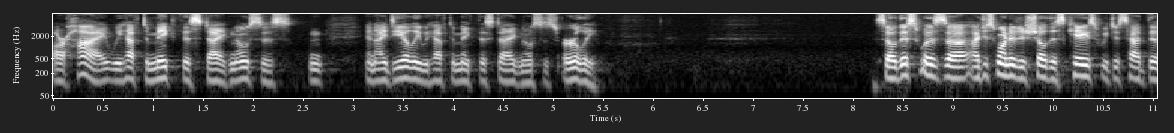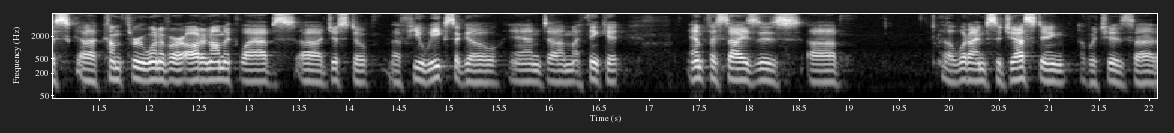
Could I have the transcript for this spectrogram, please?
are high. We have to make this diagnosis, and, and ideally, we have to make this diagnosis early. So this was, uh, I just wanted to show this case. We just had this uh, come through one of our autonomic labs uh, just a, a few weeks ago, and um, I think it emphasizes uh, uh, what I'm suggesting, which is uh,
